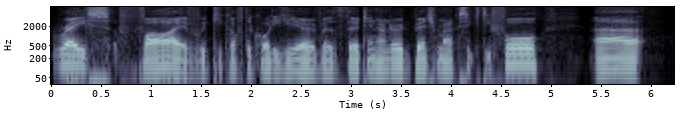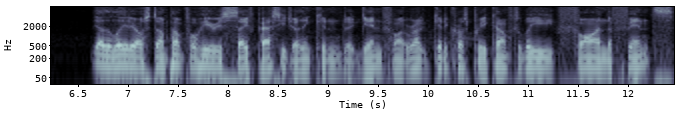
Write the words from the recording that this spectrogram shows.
race five, we kick off the quaddy here over the thirteen hundred benchmark sixty four. Uh, the other leader I'll stump up for here is Safe Passage. I think can again find, get across pretty comfortably, find the fence.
